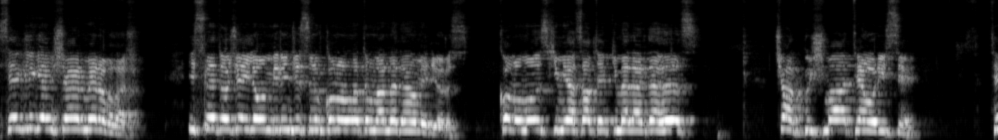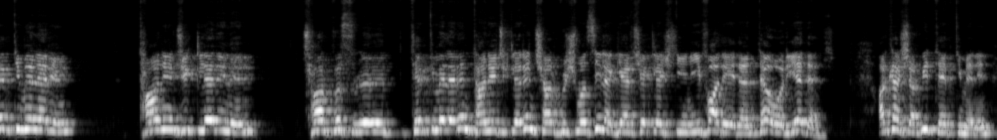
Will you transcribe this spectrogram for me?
Sevgili gençler merhabalar. İsmet Hoca ile 11. sınıf konu anlatımlarına devam ediyoruz. Konumuz kimyasal tepkimelerde hız. Çarpışma teorisi. Tepkimelerin taneciklerinin çarpış e, tepkimelerin taneciklerin çarpışmasıyla gerçekleştiğini ifade eden teoriye denir. Arkadaşlar bir tepkimenin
